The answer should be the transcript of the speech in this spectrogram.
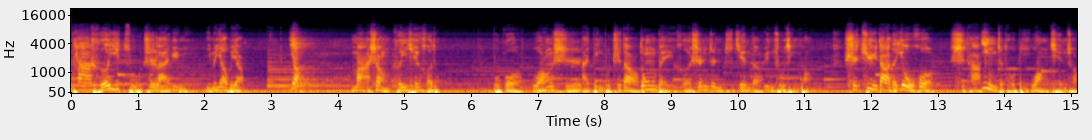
他可以组织来玉米，你们要不要？要，马上可以签合同。不过王石还并不知道东北和深圳之间的运输情况，是巨大的诱惑使他硬着头皮往前闯。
